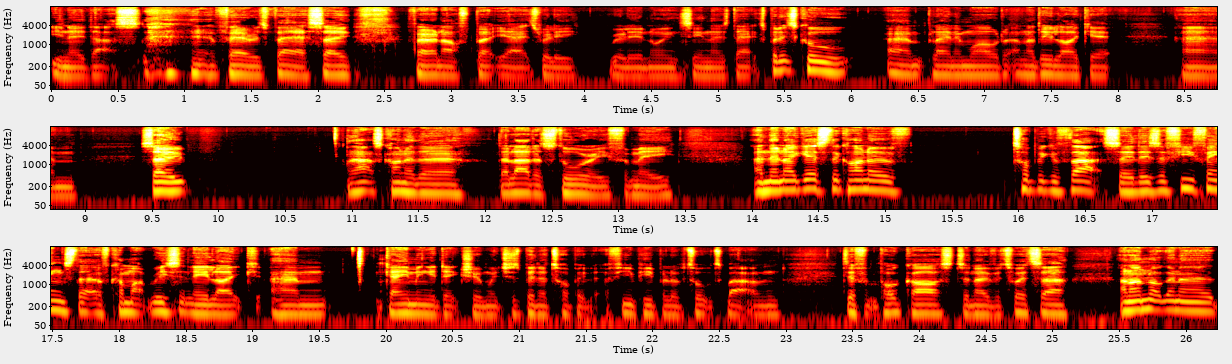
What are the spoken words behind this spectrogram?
you know that's fair is fair. So fair enough. But yeah, it's really really annoying seeing those decks. But it's cool um, playing in wild, and I do like it. Um, so that's kind of the the ladder story for me. And then I guess the kind of topic of that. So there's a few things that have come up recently, like um, gaming addiction, which has been a topic that a few people have talked about on different podcasts and over Twitter. And I'm not going to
